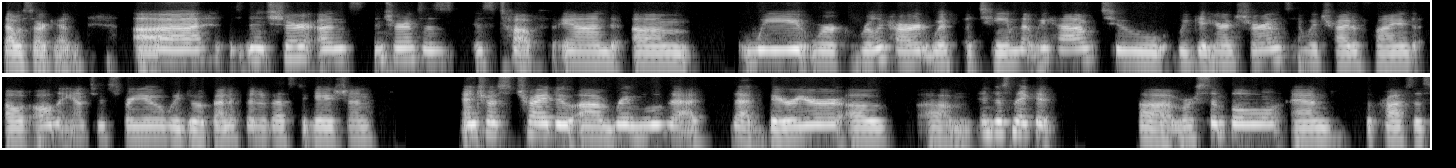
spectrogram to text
that was sarcasm. Uh, insurance, insurance is, is tough. And um, we work really hard with the team that we have to, we get your insurance and we try to find out all the answers for you. We do a benefit investigation and just try to um, remove that, that barrier of, um, and just make it uh, more simple and the process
